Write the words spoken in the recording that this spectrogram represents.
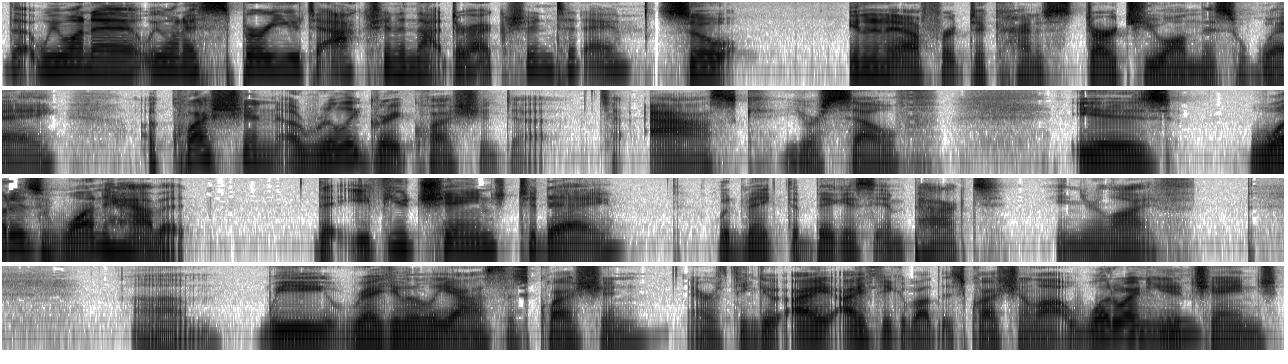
that we want to we want to spur you to action in that direction today So, in an effort to kind of start you on this way, a question, a really great question to, to ask yourself is what is one habit that if you change today would make the biggest impact in your life? Um, we regularly ask this question, or think of, I, I think about this question a lot. What do I need to change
